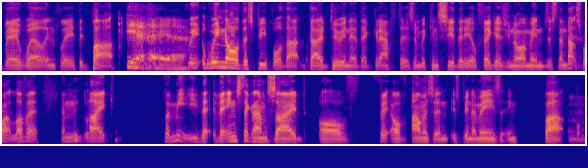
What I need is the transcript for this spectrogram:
very well inflated. But Yeah, yeah. we we know there's people that, that are doing it, they're grafters, and we can see the real figures. You know what I mean? Just and that's why I love it. And like for me, the the Instagram side of of Amazon has been amazing. But Mm.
